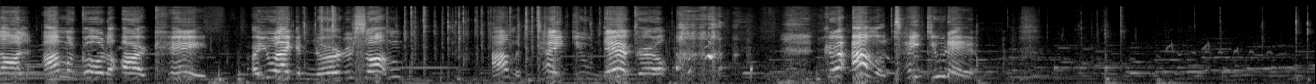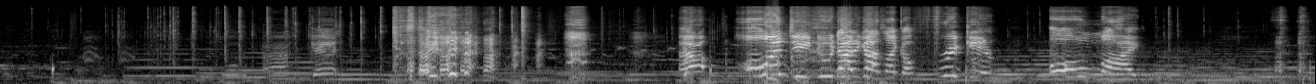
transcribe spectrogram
Lol, I'ma go to arcade. Are you like a nerd or something? I'ma take you there, girl. girl, I'ma take you there. Get? Uh, OMG, dude, that guy's like a freaking. Oh my.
